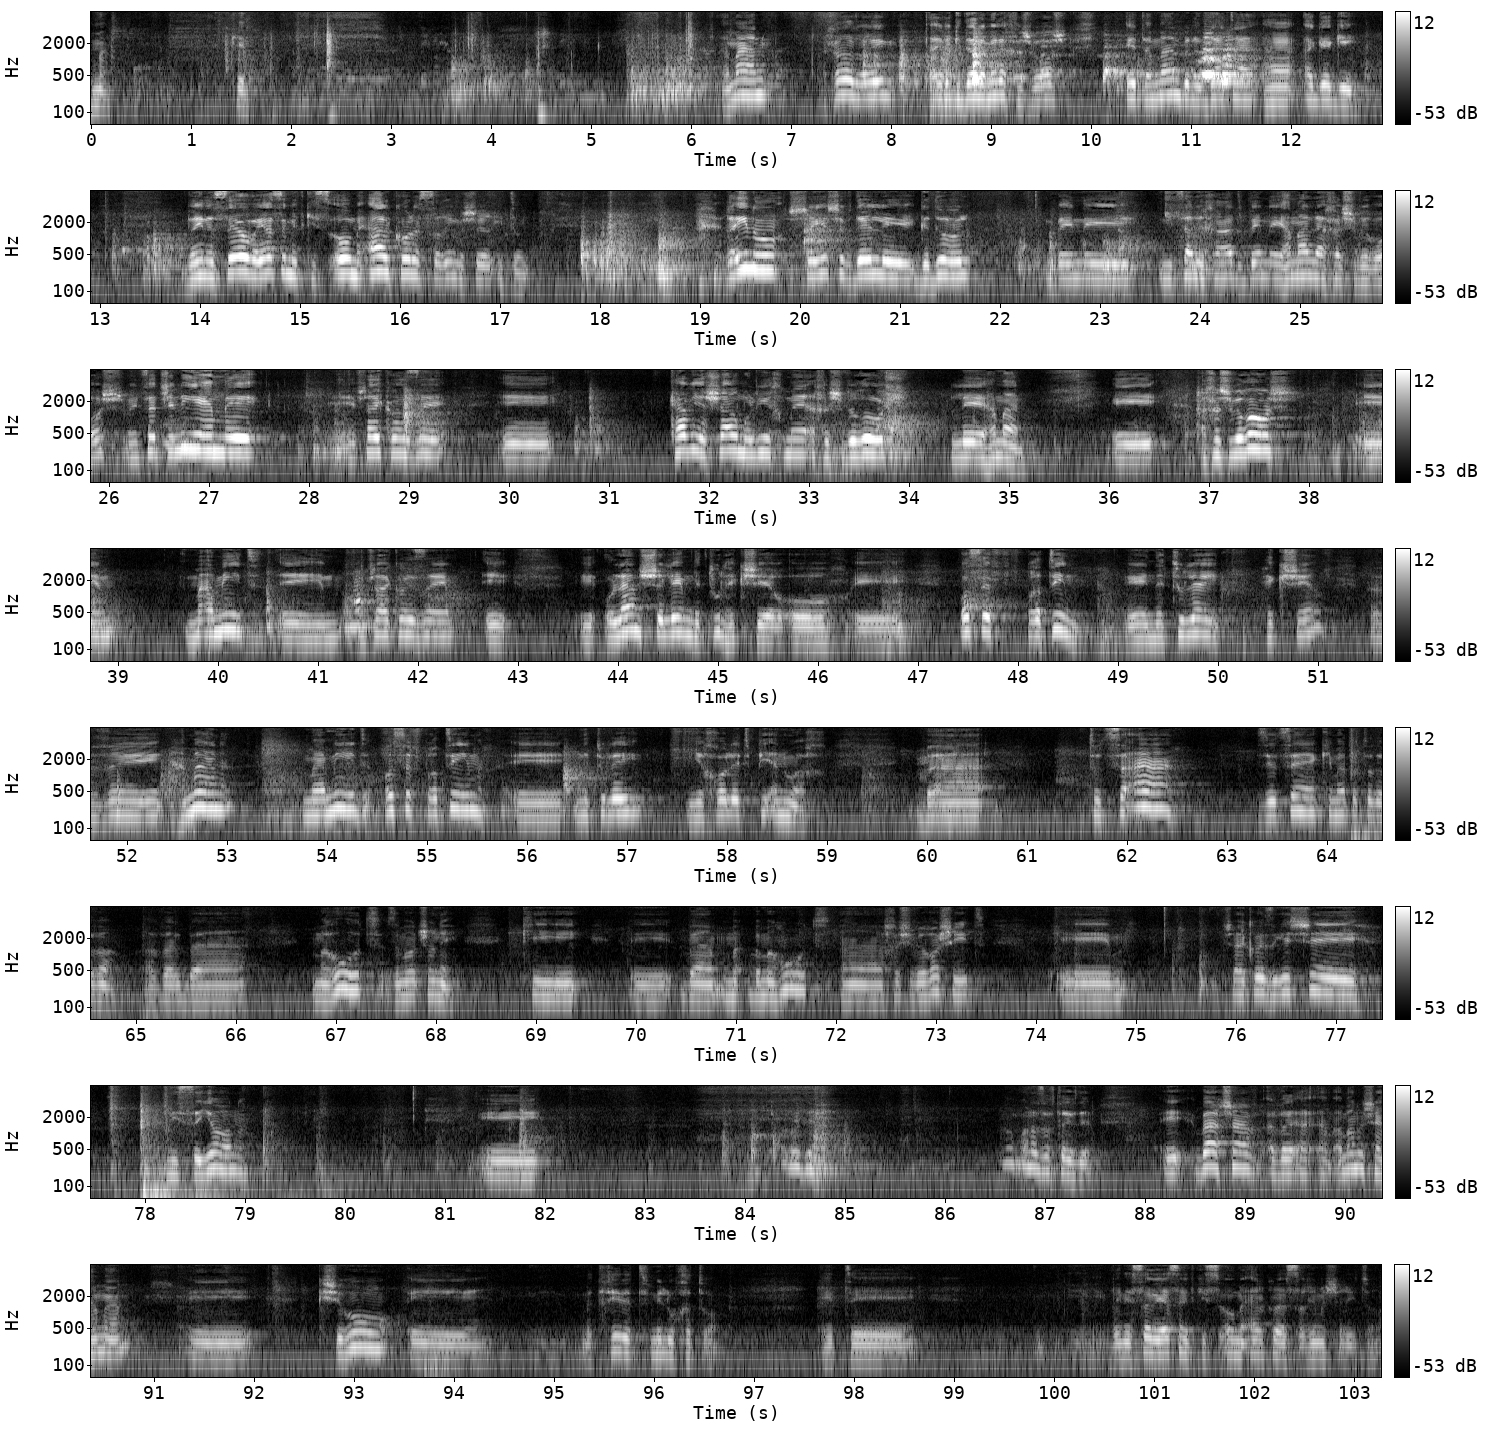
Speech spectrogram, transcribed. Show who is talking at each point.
Speaker 1: מה? כן. המן, אחד הדברים, האלה גידל המלך אחשורוש את המן בנדת האגגי. וינשאו וישם את כיסאו מעל כל השרים אשר איתו. ראינו שיש הבדל גדול בין מצד אחד בין המן לאחשורוש ומצד שני הם אפשר לקרוא לזה קו ישר מוליך מאחשורוש להמן. אחשורוש מעמיד, אפשר לקרוא לזה עולם שלם נטול הקשר או אוסף פרטים נטולי הקשר והמן מעמיד אוסף פרטים נטולי יכולת פענוח. בתוצאה זה יוצא כמעט אותו דבר, אבל במהות זה מאוד שונה. כי במהות האחשוורושית, אפשר לקרוא לזה, יש ניסיון לא יודע, בוא נעזוב את ההבדל. בא עכשיו, אמרנו שהמן, כשהוא מתחיל את מלוכתו, את ונשא וישם את כיסאו מעל כל השרים אשר איתו.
